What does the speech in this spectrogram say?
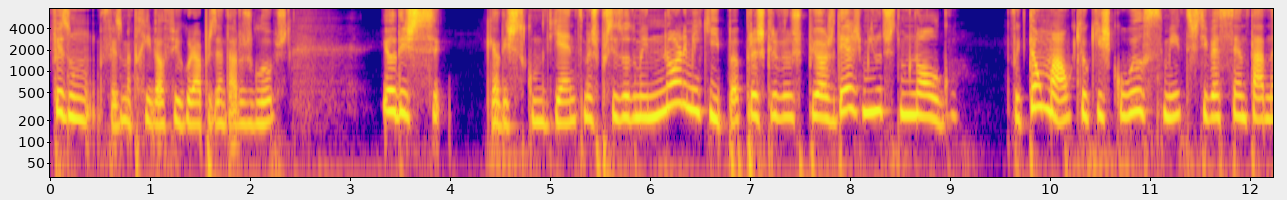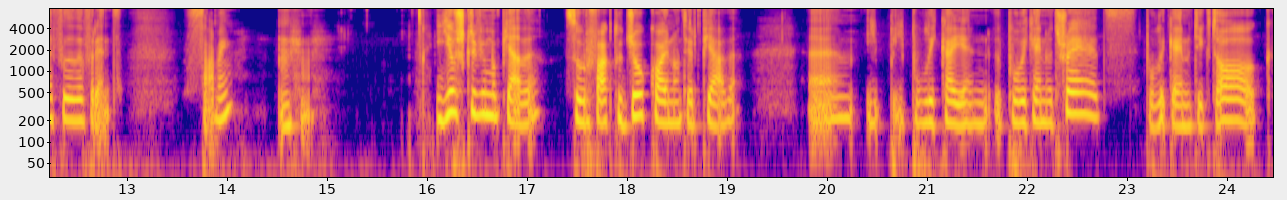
fez, um, fez uma terrível figura a apresentar os Globos. Ele diz-se ele diz-se comediante, mas precisou de uma enorme equipa para escrever os piores 10 minutos de monólogo. Foi tão mau que eu quis que o Will Smith estivesse sentado na fila da frente. Sabem? Uhum. E eu escrevi uma piada sobre o facto de Joe Coy não ter piada e, e, publiquei, publiquei no Threads, publiquei no TikTok,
